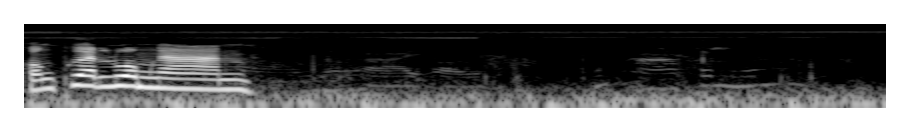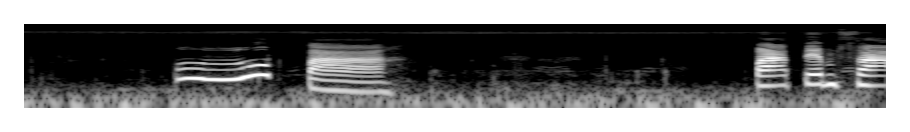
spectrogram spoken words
ของเพื่อนร่วมงานปุ๊บป่าป่าเต็มสระ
